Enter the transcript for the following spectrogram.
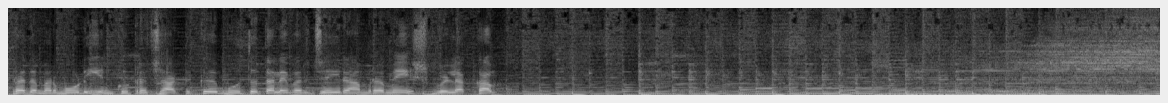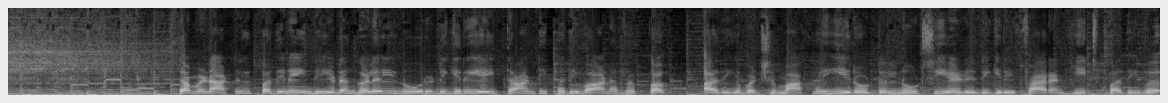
பிரதமர் மோடியின் குற்றச்சாட்டுக்கு மூத்த தலைவர் ஜெய்ராம் ரமேஷ் விளக்கம். தமிழ்நாட்டில் பதினைந்து இடங்களில் நூறு டிகிரியை தாண்டி பதிவான வெப்பம். அதிகபட்சமாக ஈரோட்டில் நூற்றி ஏழு டிகிரி ஃபாரன்ஹீட் பதிவு.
